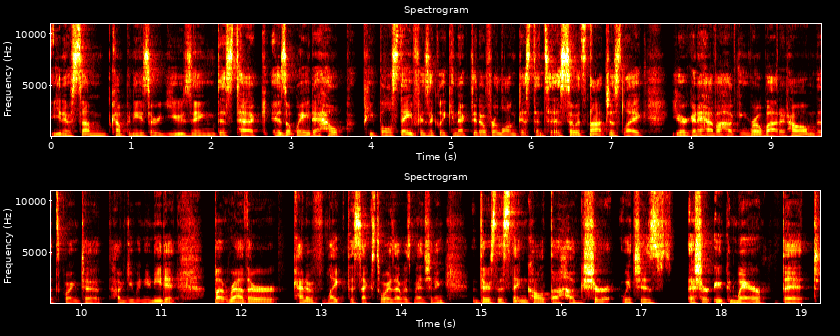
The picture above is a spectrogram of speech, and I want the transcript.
you know, some companies are using this tech as a way to help people stay physically connected over long distances. So it's not just like you're going to have a hugging robot at home that's going to hug you when you need it but rather kind of like the sex toys I was mentioning, there's this thing called the hug shirt, which is a shirt you can wear that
